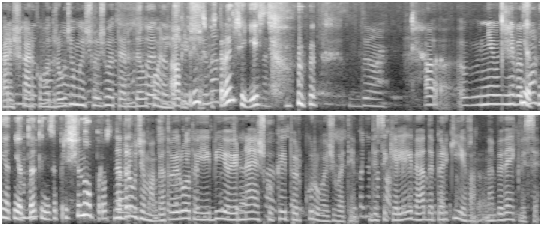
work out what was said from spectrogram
Ar iš Harkovo draudžiama išvažiuoti, ar dėl ko neišvažiuoti? в neišvykti? принципе, стараемся есть. Да. А, а, не- Нет, невозможно? нет, нет, это не запрещено, просто... Nedraudžiama, bet vairuotojai bijo ir neaišku, kaip ir kur važiuoti. Visi keliai veda per Kijevą, na beveik visi.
